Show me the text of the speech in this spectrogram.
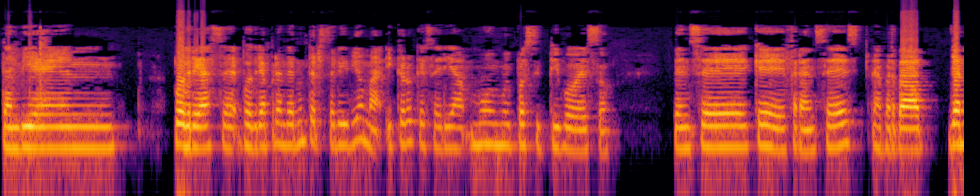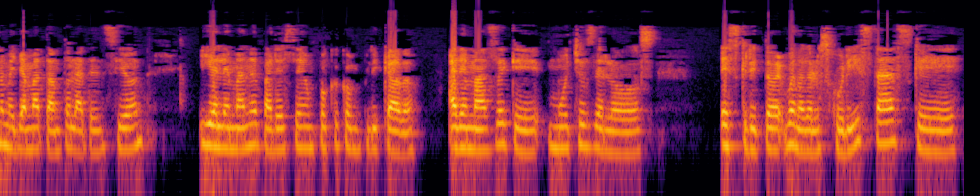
También podría, ser, podría aprender un tercer idioma y creo que sería muy, muy positivo eso. Pensé que francés, la verdad, ya no me llama tanto la atención y alemán me parece un poco complicado. Además de que muchos de los escritores, bueno, de los juristas que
